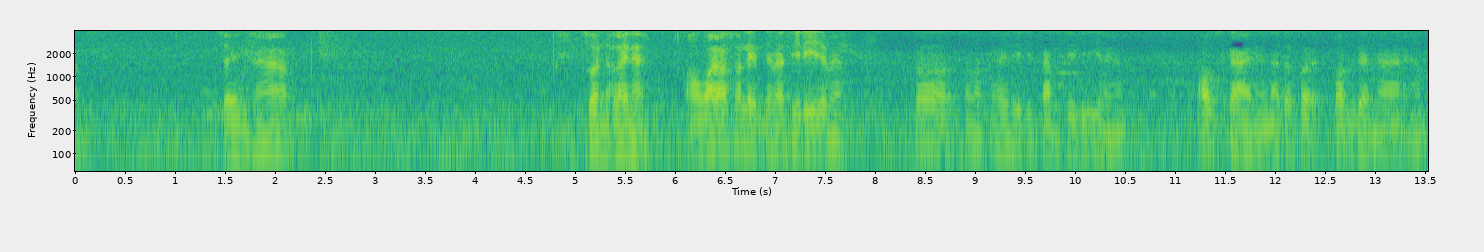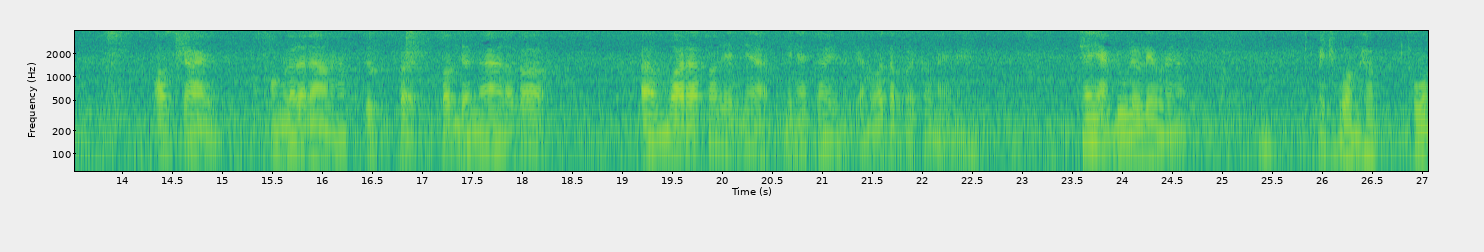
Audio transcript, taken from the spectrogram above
บ เจนครับ ส่วนอะไรนะอ๋อวาระซ่อนเลนใช่ไหมซีรีใช่ไหมก็สำหรับใครที่ติดตามซีรีนะครับออฟสกายเนี่ยน่าจะเปิดต้นเดือนหน้านะครับ ออฟสกายของระดาวนะครับจะเปิดต้นเดือนหน้า แล้วก็วาระซ่อนเลนเนี่ย ไม่แน่ใจเหมือนกันว่าจะเปิดตอนไหนนะครับถ้าอยากดูเร็วๆนะครับ ไปทวงครับ ทวง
